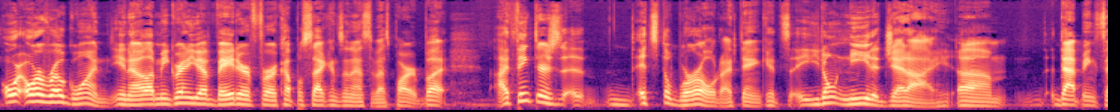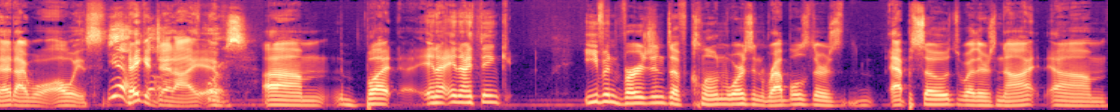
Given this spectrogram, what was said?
or or rogue one you know i mean granted you have vader for a couple seconds and that's the best part but I think there's, uh, it's the world. I think it's you don't need a Jedi. Um, that being said, I will always Yeah, take a no, Jedi. of if- um, but and I, and I think even versions of Clone Wars and Rebels, there's episodes where there's not. Um,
